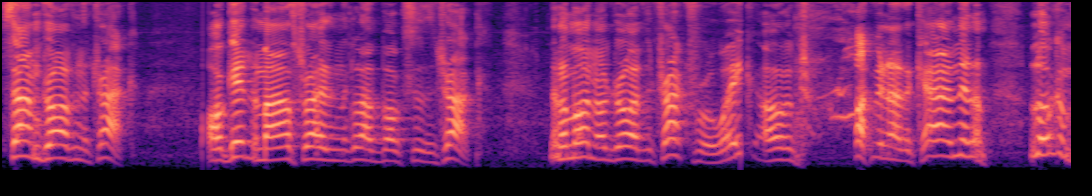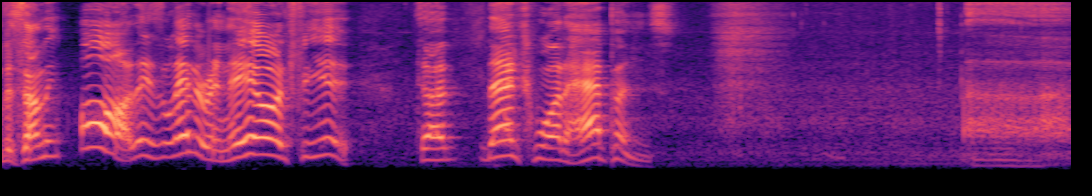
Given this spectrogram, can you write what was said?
so I'm driving the truck. I'll get the mail, it in the glove box of the truck. Then I might not drive the truck for a week. I'll drive another car, and then I'm looking for something. Oh, there's a letter in there. Oh, it's for you. So that's what happens. Uh,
